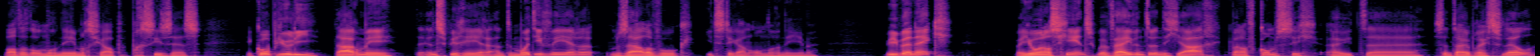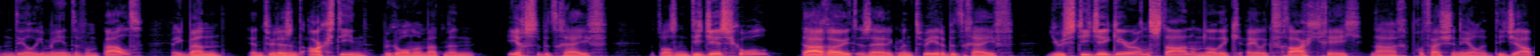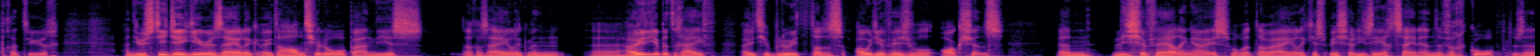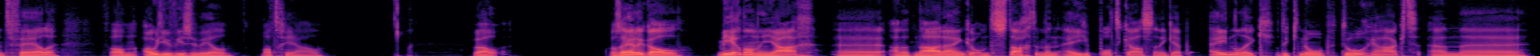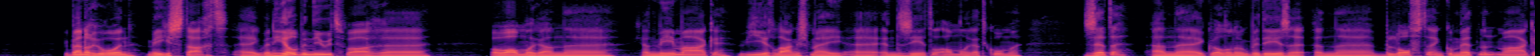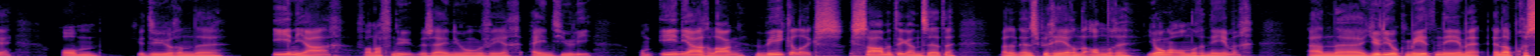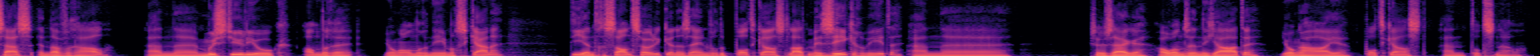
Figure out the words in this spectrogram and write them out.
wat het ondernemerschap precies is. Ik hoop jullie daarmee te inspireren en te motiveren om zelf ook iets te gaan ondernemen. Wie ben ik? Ik ben Jonas Geens, ik ben 25 jaar. Ik ben afkomstig uit uh, Sint-Huibrechtslil, een deelgemeente van Pelt. Ik ben in 2018 begonnen met mijn eerste bedrijf. Dat was een DJ-school. Daaruit is eigenlijk mijn tweede bedrijf Use DJ Gear ontstaan, omdat ik eigenlijk vraag kreeg naar professionele DJ-apparatuur. En Use DJ Gear is eigenlijk uit de hand gelopen en die is, daar is eigenlijk mijn uh, huidige bedrijf uitgebloeid. Dat is Audiovisual Auctions, een niche veilinghuis, waar we eigenlijk gespecialiseerd zijn in de verkoop, dus in het veilen van audiovisueel materiaal. Wel, ik was eigenlijk al meer dan een jaar uh, aan het nadenken om te starten met een eigen podcast. En ik heb eindelijk de knoop doorgehaakt. En uh, ik ben er gewoon mee gestart. Uh, ik ben heel benieuwd waar, wat we allemaal gaan, gaan meemaken. Wie hier langs mij in de zetel allemaal gaat komen zitten. En ik wil dan ook bij deze een belofte, een commitment maken om gedurende één jaar vanaf nu, we zijn nu ongeveer eind juli, om één jaar lang wekelijks samen te gaan zitten met een inspirerende andere jonge ondernemer. En uh, jullie ook mee te nemen in dat proces, in dat verhaal. En uh, moesten jullie ook andere jonge ondernemers kennen die interessant zouden kunnen zijn voor de podcast, laat mij zeker weten. En uh, ik zou zeggen, hou ons in de gaten. Jonge Haaien podcast en tot snel.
